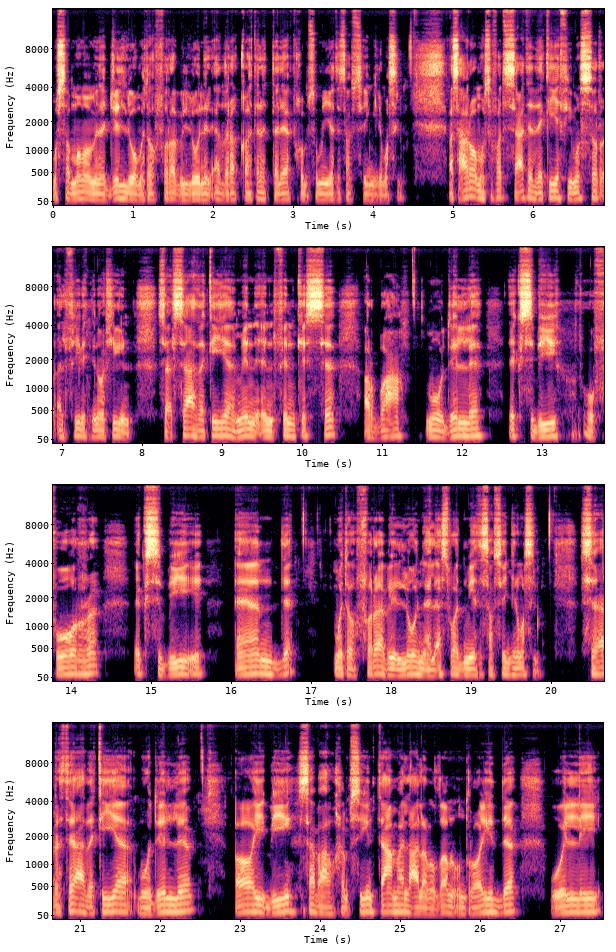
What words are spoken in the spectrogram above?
مصممة من الجلد ومتوفرة باللون الأزرق 3599 جنيه مصري. أسعار ومواصفات الساعات الذكية في مصر 2022 سعر ساعة ذكية من إنفينكس 4 موديل XB 4 X Band متوفرة باللون الأسود 199 جنيه مصري. سعر ساعة ذكية موديل IP 57 تعمل على نظام الأندرويد وال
